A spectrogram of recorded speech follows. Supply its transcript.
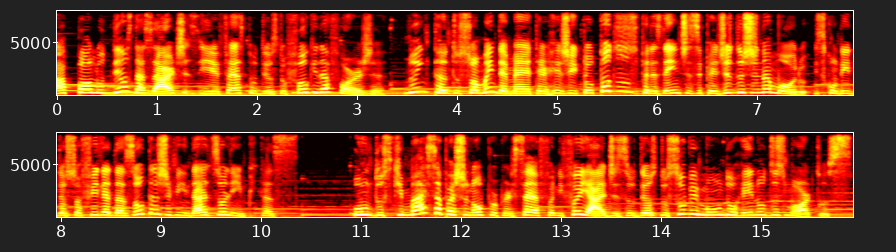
Apolo, o deus das artes e Hefesto, o deus do fogo e da forja. No entanto, sua mãe Deméter rejeitou todos os presentes e pedidos de namoro, escondendo a sua filha das outras divindades olímpicas. Um dos que mais se apaixonou por Perséfone foi Hades, o deus do submundo, o reino dos mortos.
